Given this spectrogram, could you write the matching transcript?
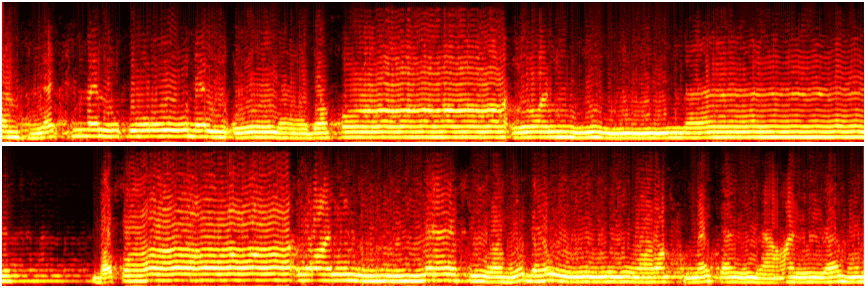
أهلكنا القرون الأولى بصائر للناس بصائر للناس وهدى ورحمة لعلهم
